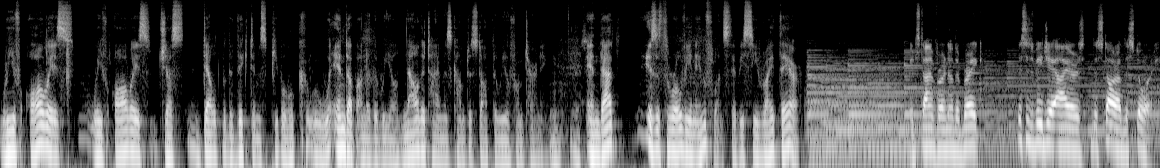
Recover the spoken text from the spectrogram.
"We've always." We've always just dealt with the victims, people who, who end up under the wheel. Now the time has come to stop the wheel from turning. Mm, yes. And that is a Thoreauvian influence that we see right there. It's time for another break. This is Vijay Iyer's, the star of the story.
